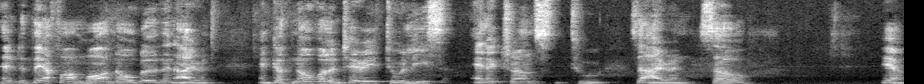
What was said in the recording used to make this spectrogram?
And therefore more noble than iron and got no voluntary to release electrons to the iron. So yeah,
